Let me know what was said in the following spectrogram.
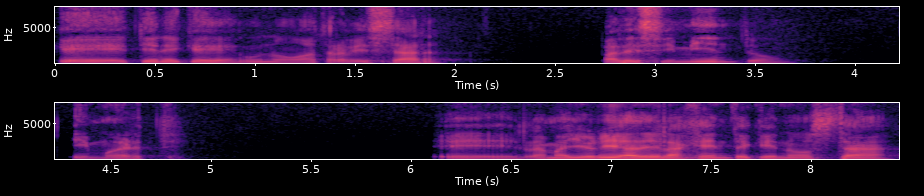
que tiene que uno atravesar padecimiento y muerte. Eh, la mayoría de la gente que no está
